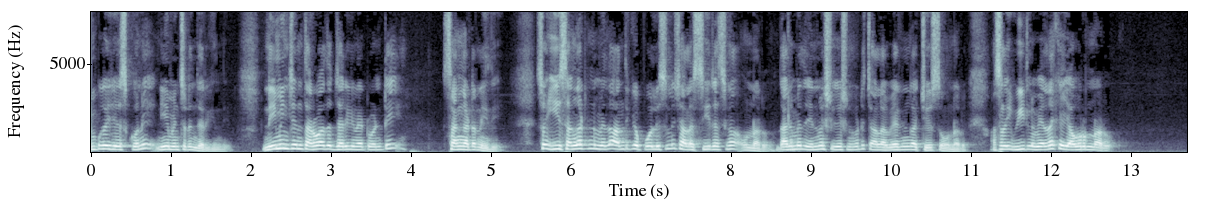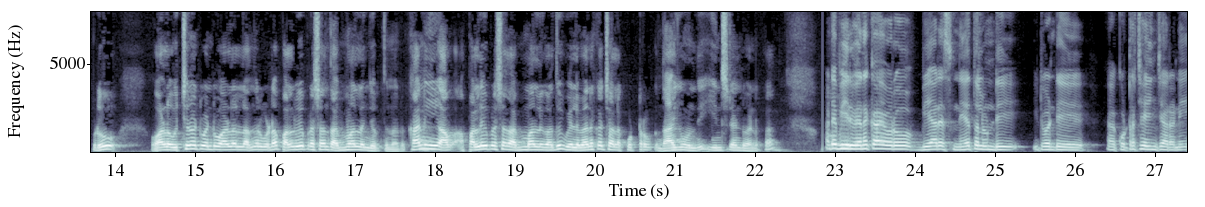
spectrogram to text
ఎంపిక చేసుకొని నియమించడం జరిగింది. నియమించిన తర్వాత జరిగినటువంటి సంఘటన ఇది. సో ఈ సంఘటన మీద అందుకే పోలీసులు చాలా సీరియస్గా ఉన్నారు. దాని మీద ఇన్వెస్టిగేషన్ కూడా చాలా వేగంగా చేస్తూ ఉన్నారు. అసలు వీటి వెనక ఎవరున్నారు? ఇప్పుడు వాళ్ళు వచ్చినటువంటి వాళ్ళల్లో అందరూ కూడా పల్లవి ప్రశాంత్ అభిమానులు అని చెప్తున్నారు. కానీ పల్లవి ప్రశాంత్ అభిమానులు కాదు వీళ్ళ వెనక చాలా కుట్ర దాగి ఉంది ఈ ఇన్సిడెంట్ వెనక. అంటే వీరి వెనక ఎవరో బీఆర్ఎస్ నేతలుండి ఇటువంటి కుట్ర చేయించారని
